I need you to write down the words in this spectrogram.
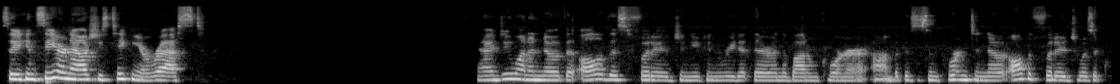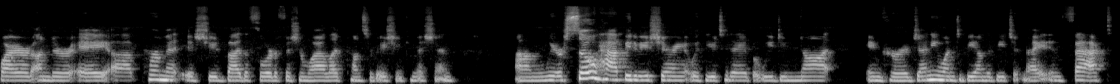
so you can see her now, she's taking a rest. And I do want to note that all of this footage, and you can read it there in the bottom corner, um, but this is important to note, all the footage was acquired under a uh, permit issued by the Florida Fish and Wildlife Conservation Commission. Um, we are so happy to be sharing it with you today, but we do not encourage anyone to be on the beach at night. In fact,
